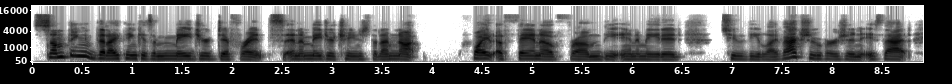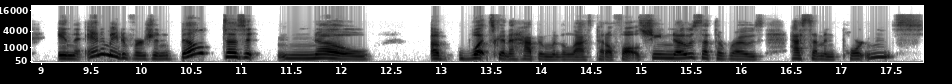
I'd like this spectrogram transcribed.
Something that I think is a major difference and a major change that I'm not quite a fan of from the animated to the live action version is that in the animated version, Belle doesn't know uh, what's going to happen when the last petal falls. She knows that the rose has some importance,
